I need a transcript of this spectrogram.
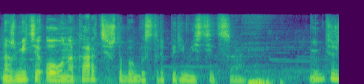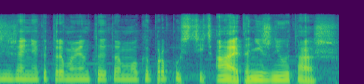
Нажмите O на карте, чтобы быстро переместиться. Видишь, же некоторые моменты там мог и пропустить. А, это нижний этаж.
